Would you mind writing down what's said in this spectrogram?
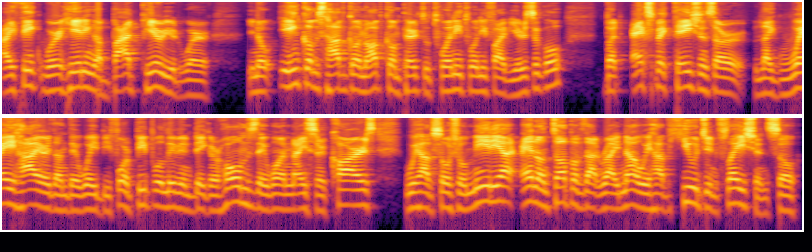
I think we're hitting a bad period where, you know, incomes have gone up compared to 20, 25 years ago but expectations are like way higher than they were before. People live in bigger homes, they want nicer cars. We have social media, and on top of that, right now we have huge inflation. So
